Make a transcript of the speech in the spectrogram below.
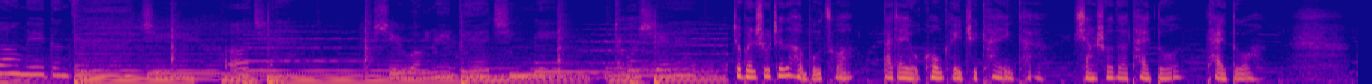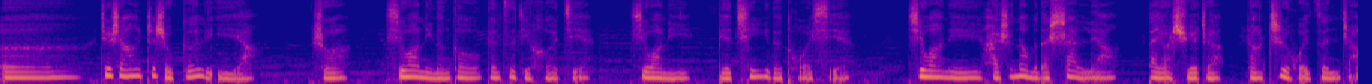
望你跟自己和解，希望你别轻易妥协。这本书真的很不错，大家有空可以去看一看。想说的太多。太多，嗯，就像这首歌里一样，说希望你能够跟自己和解，希望你别轻易的妥协，希望你还是那么的善良，但要学着让智慧增长。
